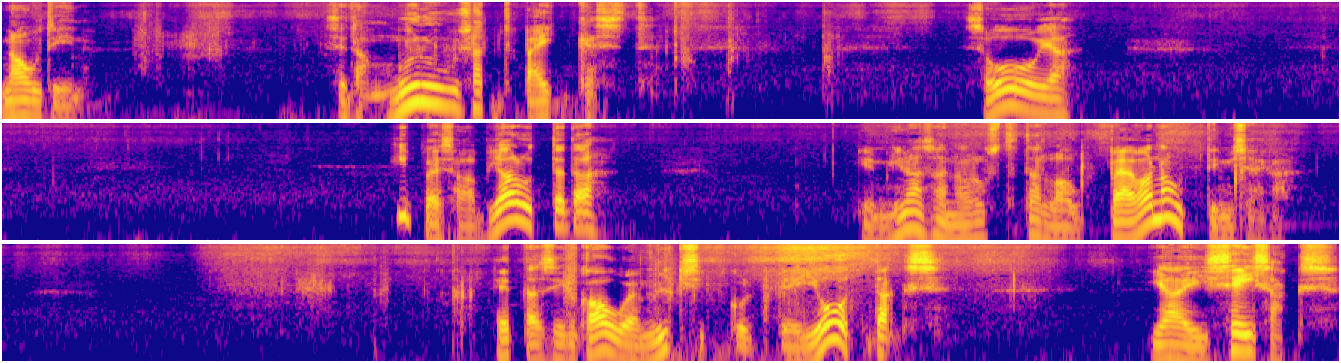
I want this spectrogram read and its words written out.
naudin seda mõnusat päikest, sooja. Hipe saab jalutada. ja mina saan alustada laupäeva nautimisega. et ta siin kauem üksikult ei ootaks ja ei seisaks,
